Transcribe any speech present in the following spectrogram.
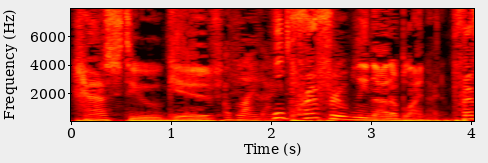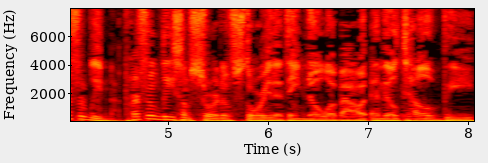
has to give A blind item. well, preferably not a blind item. Preferably not. Preferably some sort of story that they know about, and they'll tell the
